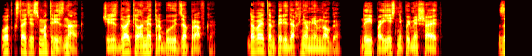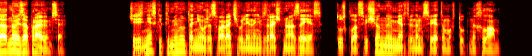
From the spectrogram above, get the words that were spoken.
Вот, кстати, смотри, знак. Через два километра будет заправка. Давай там передохнем немного. Да и поесть не помешает. Заодно и заправимся. Через несколько минут они уже сворачивали на невзрачную АЗС, тускло освещенную мертвенным светом ртутных ламп.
